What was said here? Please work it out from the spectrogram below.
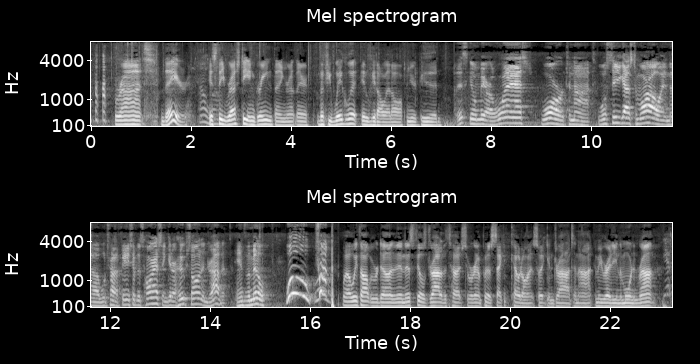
right there. Oh, It's wow. the rusty and green thing right there. But if you wiggle it, it'll get all that off and you're good. This is gonna be our last war tonight. We'll see you guys tomorrow and uh, we'll try to finish up this harness and get our hoops on and drive it. Hands in the middle. Woo! Trump! Well, we thought we were done and then this feels dry to the touch, so we're gonna put a second coat on it so it can dry tonight and be ready in the morning, right? Yep.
